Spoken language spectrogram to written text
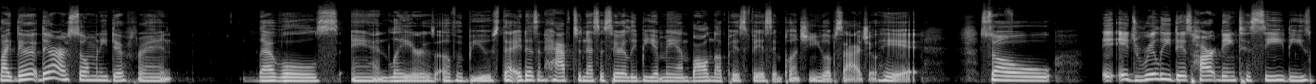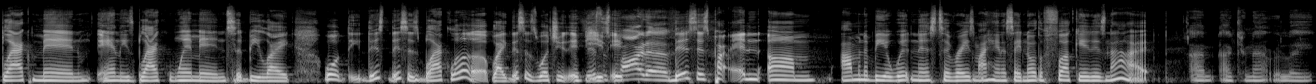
like there there are so many different levels and layers of abuse that it doesn't have to necessarily be a man balling up his fist and punching you upside your head so it's really disheartening to see these black men and these black women to be like, well, this this is black love. Like this is what you if This you is if- part of- this is part and um I'm gonna be a witness to raise my hand and say, no, the fuck it is not. I, I cannot relate.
